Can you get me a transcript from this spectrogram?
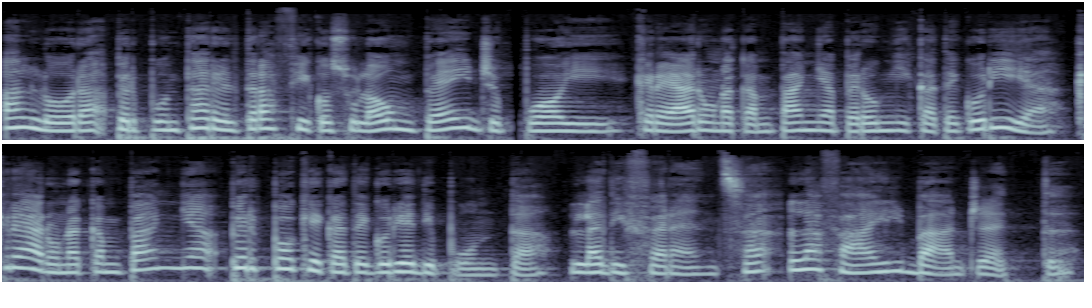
allora per puntare il traffico sulla home page puoi creare una campagna per ogni categoria, creare una campagna per poche categorie di punta. La differenza la fa il budget.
